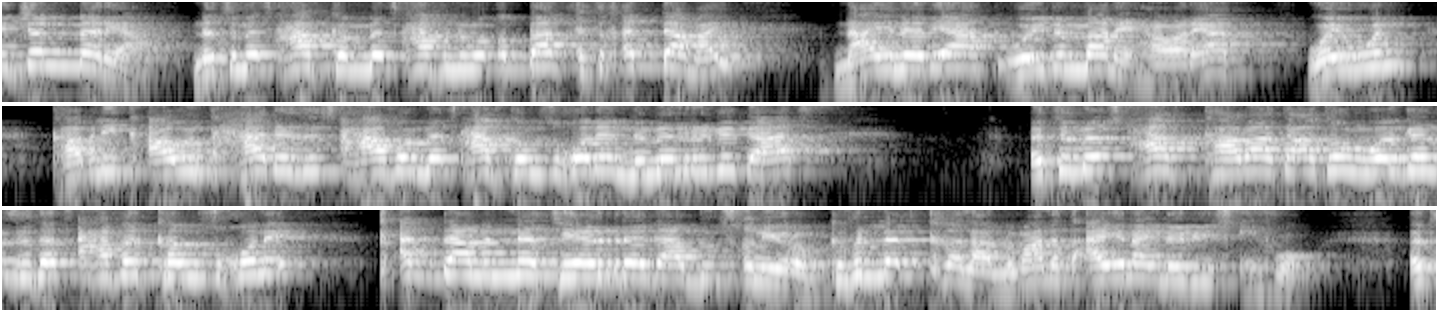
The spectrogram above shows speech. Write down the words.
መጀመርያ ነቲ መፅሓፍ ከም መፅሓፍ ንምቕባል እቲ ቀዳማይ ናይ ነቢያት ወይ ድማ ናይ ሃዋርያት ወይ እውን ካብ ሊቃውንቲ ሓደ ዝፀሓፎ መፅሓፍ ከም ዝኾነ ንምርግጋፅ እቲ መፅሓፍ ካባታቶም ወገን ዝተፃሓፈ ከም ዝኾነ ቀዳምነት የረጋግፁ ነይሮም። ክፍለጥ ክኽእል ኣሎ ማለት ኣየናይ ነቢይ ፅሒፎ እቲ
